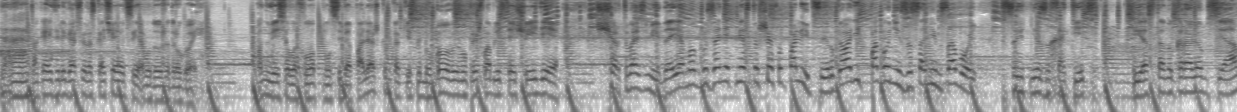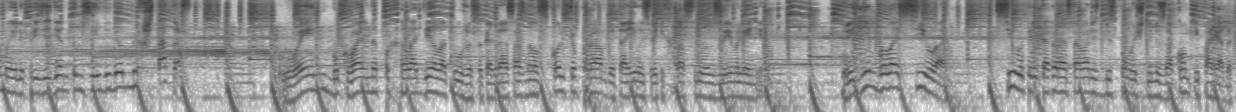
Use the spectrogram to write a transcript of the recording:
Да, пока эти легаши раскачаются, я буду уже другой. Он весело хлопнул себя поляшком, как если бы в голову ему пришла блестящая идея. «Черт возьми, да я мог бы занять место шефа полиции, руководить погоней за самим собой. Стоит мне захотеть, я стану королем Сиама или президентом Соединенных Штатов». Уэйн буквально похолодел от ужаса, когда осознал, сколько правды таилось в этих хвастливых заявлениях. Перед ним была сила, сила, перед которой оставались беспомощными закон и порядок.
